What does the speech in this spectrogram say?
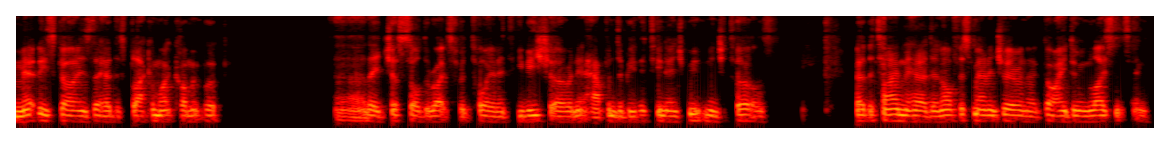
I met these guys. They had this black and white comic book. Uh, they just sold the rights for a toy and a TV show, and it happened to be the Teenage Mutant Ninja Turtles. At the time, they had an office manager and a guy doing licensing.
